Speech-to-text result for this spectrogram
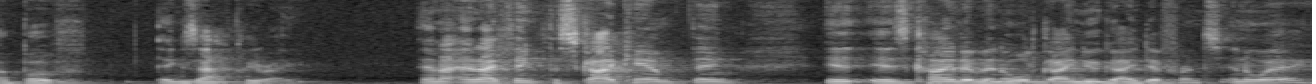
are both exactly right, and I, and I think the Skycam thing is, is kind of an old guy new guy difference in a way.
